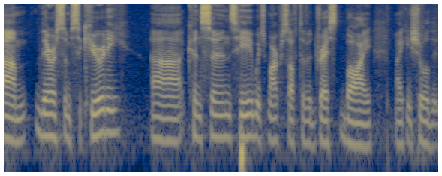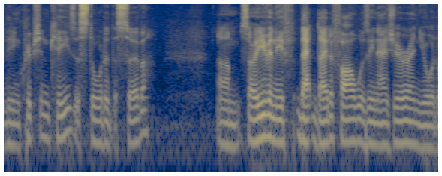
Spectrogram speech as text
Um, there are some security uh, concerns here which Microsoft have addressed by making sure that the encryption keys are stored at the server. Um, so even if that data file was in Azure and your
